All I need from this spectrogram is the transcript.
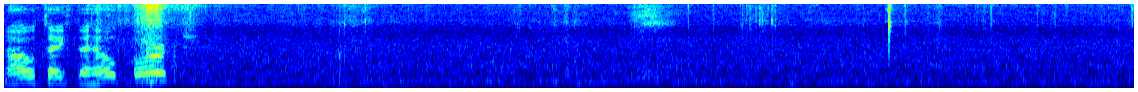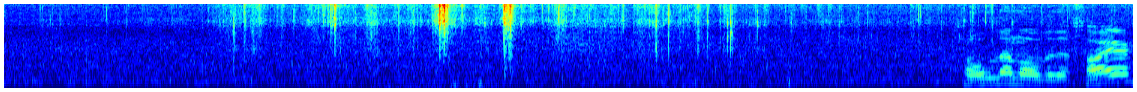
Now take the help bark hold them over the fire.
